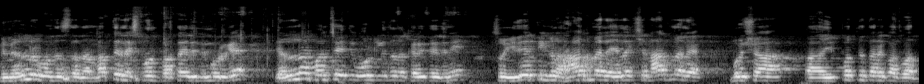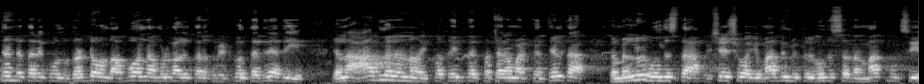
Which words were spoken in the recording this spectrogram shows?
ನಿಮ್ಮೆಲ್ಲರಿಗೂ ಒಂದಿಸ್ತಾ ನಾನು ಮತ್ತೆ ನೆಕ್ಸ್ಟ್ ಮಂತ್ ಬರ್ತಾ ಇದ್ದೀನಿ ನಿಮ್ಮೂರಿಗೆ. ಎಲ್ಲ ಪಂಚಾಯತಿ ಊರುಗಳಿಂದ ಕರಿತಾ ಇದ್ದೀನಿ. ಸೊ ಇದೇ ತಿಂಗಳು ಆದ್ಮೇಲೆ ಎಲೆಕ್ಷನ್ ಆದ್ಮೇಲೆ ಬಹುಶಃ ಇಪ್ಪತ್ತನೇ ತಾರೀಕು ಅಥವಾ ಹದಿನೆಂಟನೇ ತಾರೀಕು ಒಂದು ದೊಡ್ಡ ಒಂದು ಹಬ್ಬವನ್ನು ಮುಳುಬಾಗಿಲು ತಾಲೂಕು ಇಟ್ಕೊಂತ ಇದ್ರೆ ಅದು ಎಲ್ಲ ಆದ್ಮೇಲೆ ನಾನು ಇಪ್ಪತ್ತೈದು ತಾರೀಕು ಪ್ರಚಾರ ಮಾಡ್ತೀನಿ ಅಂತ ಹೇಳ್ತಾ ತಮ್ಮೆಲ್ಲರಿಗೂ ಹೊಂದಿಸ್ತಾ ವಿಶೇಷವಾಗಿ ಮಾಧ್ಯಮ ಮಿತ್ರರಿಗೆ ಹೊಂದಿಸ್ತಾ ನನ್ನ ಮಾತು ಮುಗಿಸಿ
